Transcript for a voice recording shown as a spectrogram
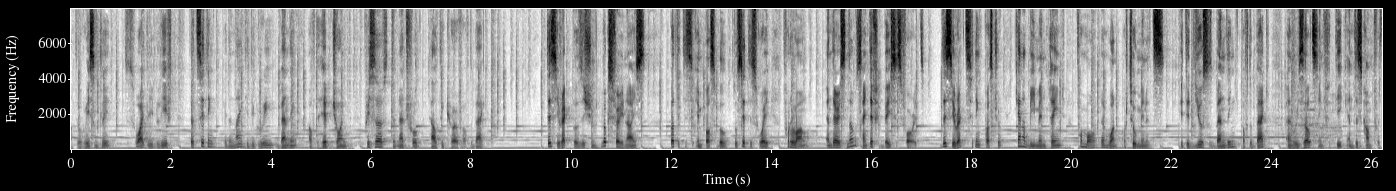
Until recently, it is widely believed that sitting with a 90 degree bending of the hip joint preserves the natural healthy curve of the back. This erect position looks very nice, but it is impossible to sit this way for long and there is no scientific basis for it. This erect sitting posture cannot be maintained for more than one or two minutes. It induces bending of the back and results in fatigue and discomfort.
